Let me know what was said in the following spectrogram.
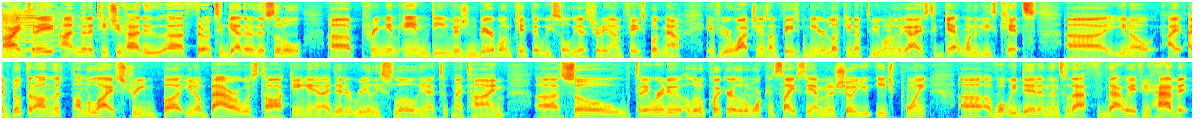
All right, today I'm going to teach you how to uh, throw together this little uh, premium AMD Vision barebone kit that we sold yesterday on Facebook. Now, if you're watching us on Facebook and you're lucky enough to be one of the guys to get one of these kits, uh, you know, I, I, built it on the on the live stream, but you know, Bauer was talking and I did it really slowly and I took my time. Uh, so today we're going to do it a little quicker, a little more concisely. I'm going to show you each point uh, of what we did, and then so that that way, if you have it,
